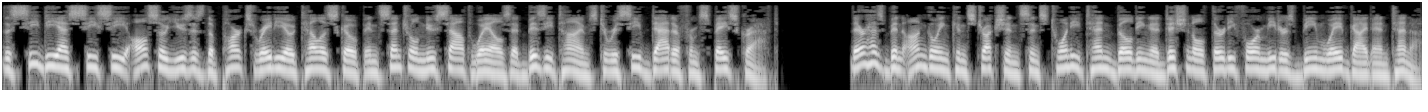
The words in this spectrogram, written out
The CDSCC also uses the Parkes Radio Telescope in central New South Wales at busy times to receive data from spacecraft. There has been ongoing construction since 2010 building additional 34 meters beam waveguide antenna.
